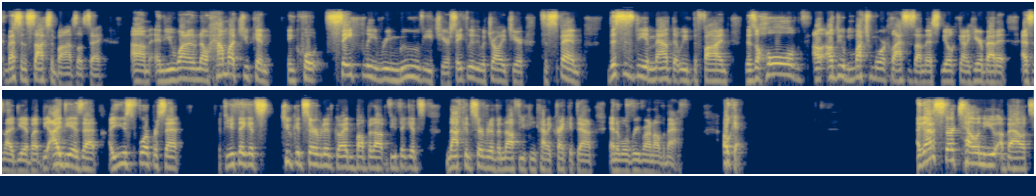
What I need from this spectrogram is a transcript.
invest in stocks and bonds, let's say, um, and you want to know how much you can, in quote, safely remove each year, safely withdraw each year to spend. This is the amount that we've defined. There's a whole, I'll, I'll do much more classes on this and you'll kind of hear about it as an idea. But the idea is that I used 4% if you think it's too conservative, go ahead and bump it up. If you think it's not conservative enough, you can kind of crank it down and it will rerun all the math. Okay. I got to start telling you about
